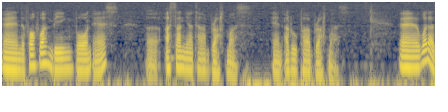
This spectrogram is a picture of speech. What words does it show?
and the fourth one, being born as uh, Asanyata Brahmas and Arupa Brahmas. Uh, what are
